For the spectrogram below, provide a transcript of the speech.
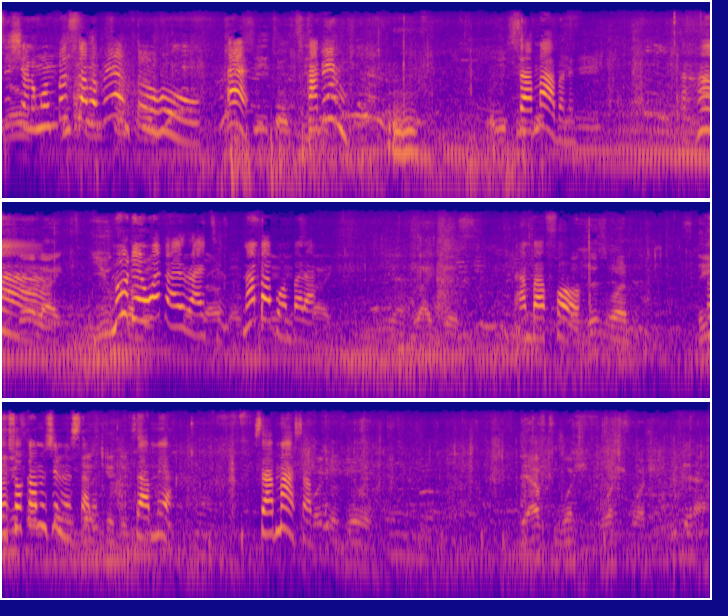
ti shal ngon ba sa ba ben to ho. Eh. Kabiru. Sama ba ne? Aha. No, then what are you writing? Number one, bara. Like, yeah, like this. Number four. This one. The So so come uniform in is sa. just get it. Samia. Sama sa. What you do? They have to wash, wash, wash. Yeah.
